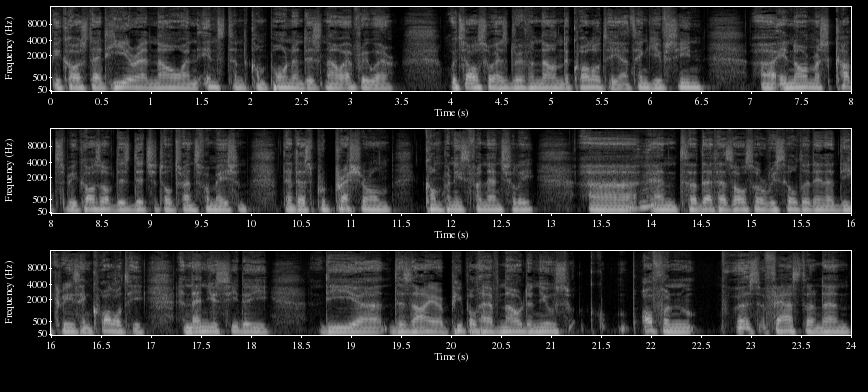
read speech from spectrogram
because that here and now and instant component is now everywhere, which also has driven down the quality. I think you've seen uh, enormous cuts because of this digital transformation that has put pressure on companies financially, uh, mm-hmm. and uh, that has also resulted in a decrease in quality. And then you see the the uh, desire people have now the news often faster than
